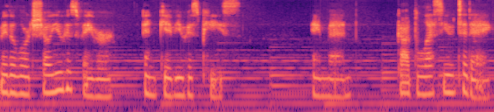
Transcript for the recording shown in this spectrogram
May the Lord show you his favor and give you his peace. Amen. God bless you today.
